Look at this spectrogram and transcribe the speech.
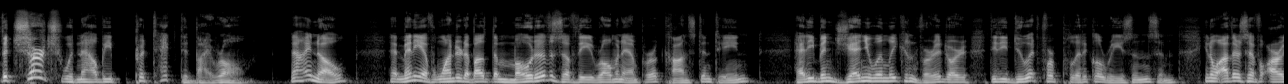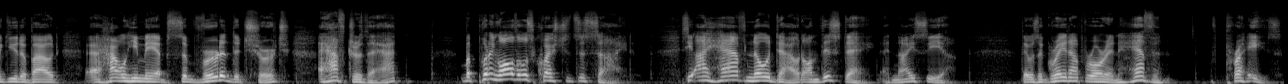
The church would now be protected by Rome. Now, I know and many have wondered about the motives of the Roman Emperor Constantine. Had he been genuinely converted, or did he do it for political reasons? And, you know, others have argued about uh, how he may have subverted the church after that. But putting all those questions aside, see, I have no doubt on this day at Nicaea, there was a great uproar in heaven of praise.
